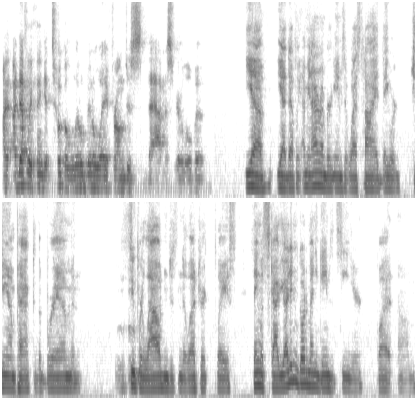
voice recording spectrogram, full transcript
I, I, definitely think it took a little bit away from just the atmosphere a little bit. Yeah, yeah, definitely. I mean, I remember games at West High; they were jam packed to the brim and mm-hmm. super loud and just an electric place. Same with Skyview. I didn't go to many games at Senior, but um,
